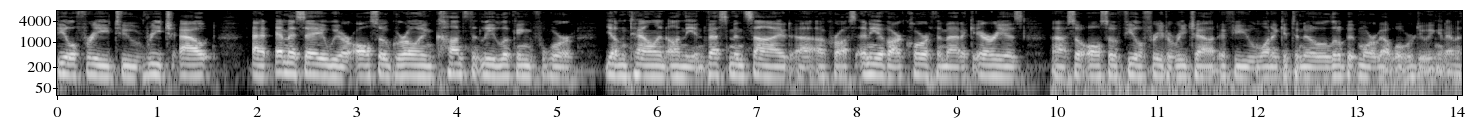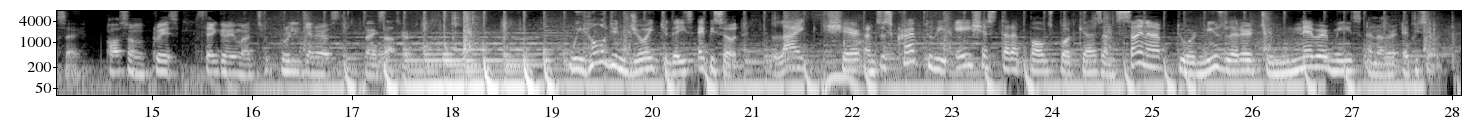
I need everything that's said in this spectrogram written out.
feel free to reach out. At MSA, we are also growing, constantly looking for young talent on the investment side uh, across any of our core thematic areas. Uh, so also feel free to reach out if you want to get to know a little bit more about what we're doing at MSA. Awesome. Chris, thank you very much. Really generous. Thanks, Oscar. We hope you enjoyed today's episode. Like, share, and subscribe to the Asia Startup Pulse podcast and sign up to our newsletter to never miss another episode.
